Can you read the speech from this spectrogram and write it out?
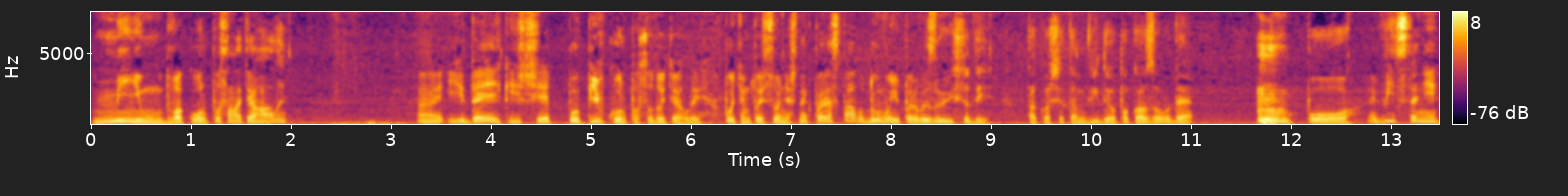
мінімум два корпуси натягали. І деякі ще по пів корпусу дотягли. Потім той соняшник перестав, думаю, перевезу їх сюди. Також я там відео показував, де по відстані,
